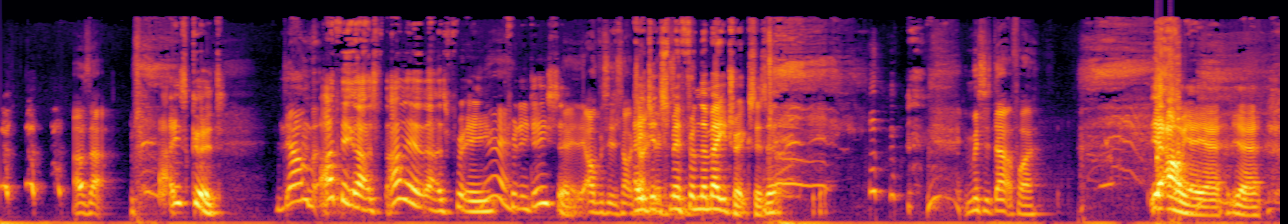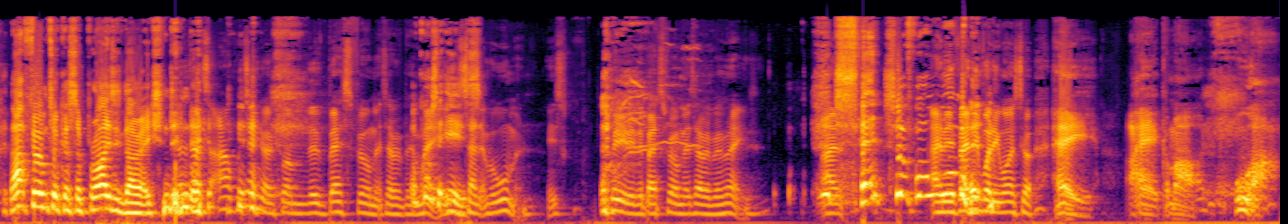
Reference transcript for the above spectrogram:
How's that? That is good. Damn. I think that's I think that's pretty Yeah. pretty decent. Obviously, it's not Jack Agent Nicholson. Smith from the Matrix, is it? Mrs. Doubtfire. yeah. Oh yeah, yeah, yeah. That film took a surprising direction, didn't That's it? Al Pacino from the best film that's ever been Of course made. it is. Scent of a Woman. It's clearly the best film that's ever been made. And, Sensible and if woman. anybody wants to, hey, hey, come on, Ooh-ah.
